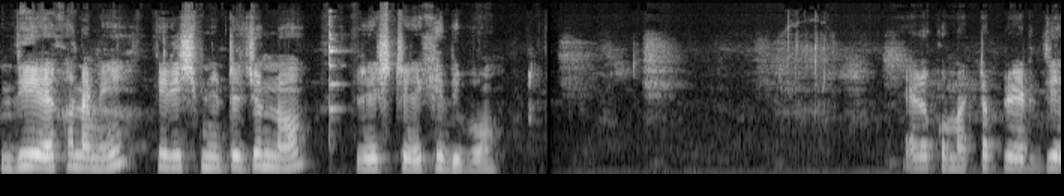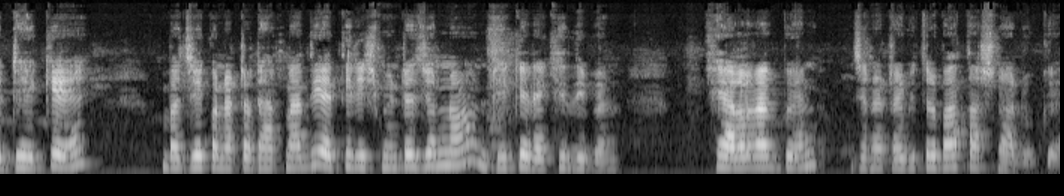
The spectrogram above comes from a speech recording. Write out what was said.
দিয়ে এখন আমি 30 মিনিটের জন্য রেস্টে রেখে দিব। এরকম একটা প্লেট দিয়ে ঢেকে বা যে কোনো একটা ঢাকনা দিয়ে 30 মিনিটের জন্য ঢেকে রেখে দিবেন। খেয়াল রাখবেন যেন এটার ভিতরে বাতাস না ঢুকে।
